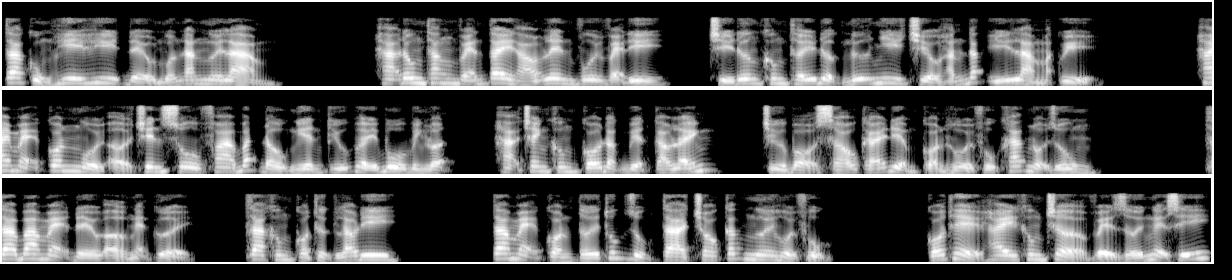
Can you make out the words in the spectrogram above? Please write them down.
ta cùng hi hi đều muốn ăn ngươi làm. Hạ đông thăng vén tay háo lên vui vẻ đi, chỉ đương không thấy được nữ nhi chiều hắn đắc ý làm mặt quỷ. Hai mẹ con ngồi ở trên sofa bắt đầu nghiên cứu với bù bình luận, hạ tranh không có đặc biệt cao lãnh, trừ bỏ 6 cái điểm còn hồi phục khác nội dung. Ta ba mẹ đều ở nghẹn cười, ta không có thực lao đi. Ta mẹ còn tới thúc giục ta cho các ngươi hồi phục. Có thể hay không trở về giới nghệ sĩ.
